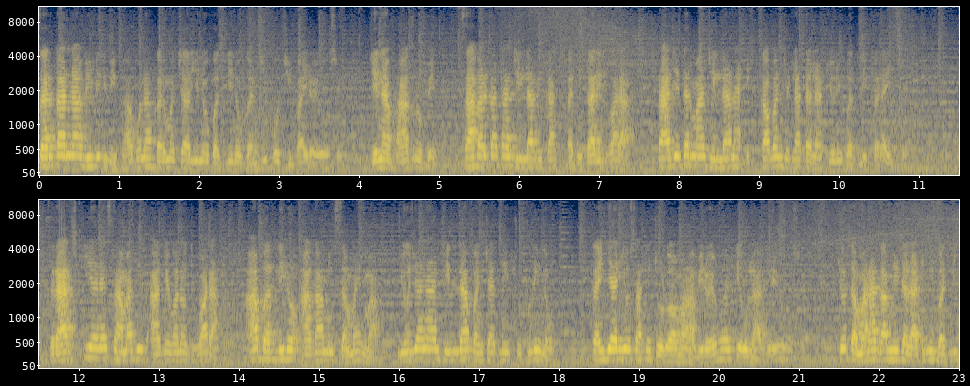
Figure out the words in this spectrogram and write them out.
સરકારના વિવિધ વિભાગોના કર્મચારીઓનો બદલીનો ગંજીપો છીપાઈ રહ્યો છે, જેના ભાગરૂપે સાબરકાંઠા જિલ્લા વિકાસ અધિકારી દ્વારા તાજેતરમાં જિલ્લાના એકાવન જેટલા તલાટીઓની બદલી કરાઈ છે. રાજકીય અને સામાજિક આગેવાનો દ્વારા આ બદલીનો આગામી સમયમાં યોજાનાર જિલ્લા પંચાયતની ચૂંટણીનો તૈયારીઓ સાથે જોડવામાં આવી રહ્યો હોય તેવું લાગી રહ્યું છે. જો તમારા ગામની તલાટીની બદલી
